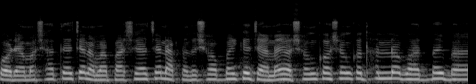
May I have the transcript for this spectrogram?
করে, আমার সাথে আছেন, আমার পাশে আছেন, আপনাদের সবাইকে জানাই অসংখ্য অসংখ্য ধন্যবাদ। বাই বাই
